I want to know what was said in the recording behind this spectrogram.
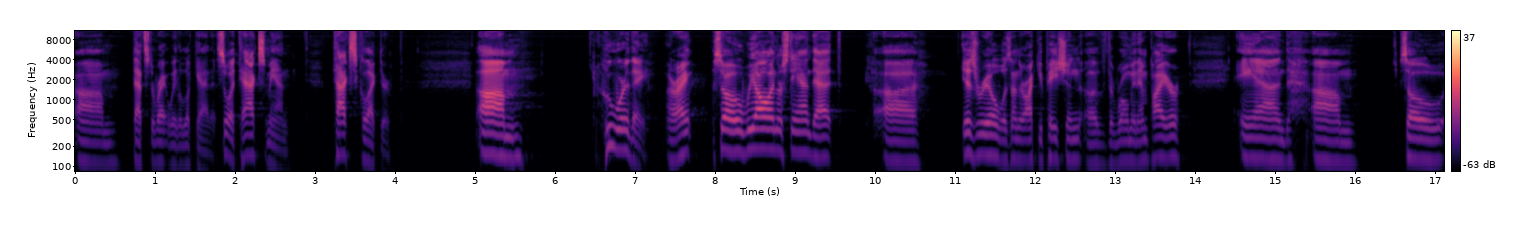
um, that's the right way to look at it. So, a tax man, tax collector. Um, who were they? All right? So, we all understand that uh, Israel was under occupation of the Roman Empire. And um, so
